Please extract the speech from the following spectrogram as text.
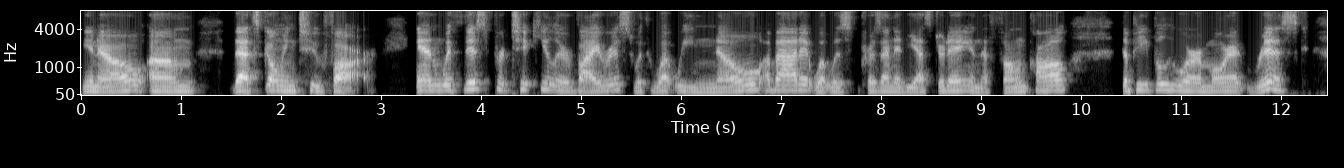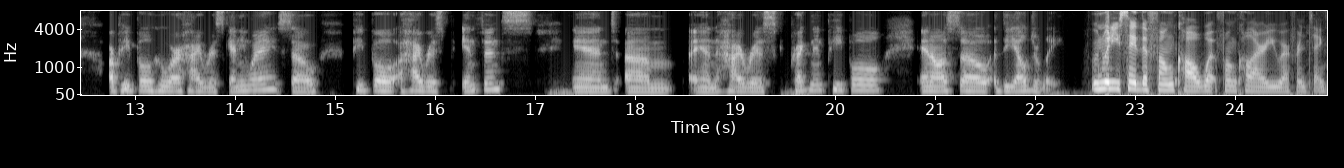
You know, um, that's going too far. And with this particular virus, with what we know about it, what was presented yesterday in the phone call, the people who are more at risk are people who are high risk anyway. So people, high risk infants, and um, and high risk pregnant people, and also the elderly. When you say the phone call, what phone call are you referencing?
